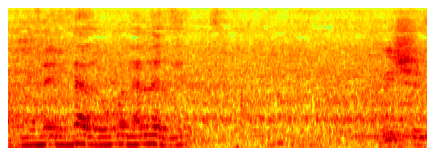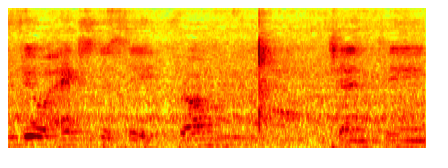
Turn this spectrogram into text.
அந்த மாதிரி இருந்தால் அது ரொம்ப நல்லது We should feel ecstasy from chanting.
